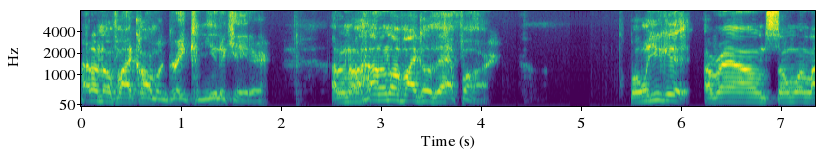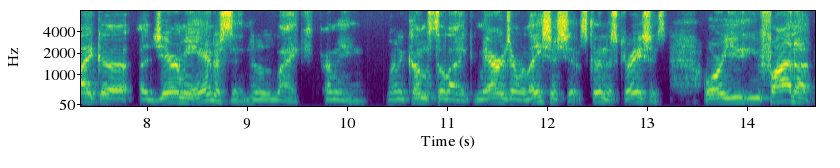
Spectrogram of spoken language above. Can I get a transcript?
I don't know if I call him a great communicator. I don't know. I don't know if I go that far. But when you get around someone like a, a Jeremy Anderson, who like, I mean, when it comes to like marriage and relationships, goodness gracious. Or you you find a,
